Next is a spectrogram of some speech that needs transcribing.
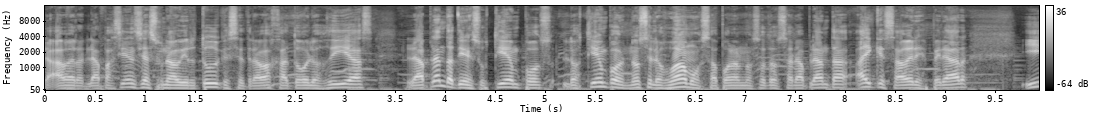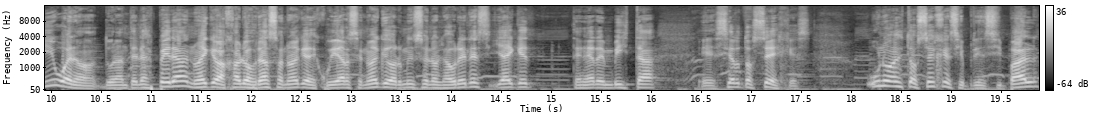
A ver, la paciencia es una virtud que se trabaja todos los días. La planta tiene sus tiempos, los tiempos no se los vamos a poner nosotros a la planta, hay que saber esperar y bueno, durante la espera no hay que bajar los brazos, no hay que descuidarse, no hay que dormirse en los laureles y hay que tener en vista eh, ciertos ejes. Uno de estos ejes y principal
